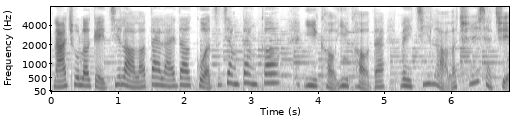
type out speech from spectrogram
拿出了给鸡姥姥带来的果子酱蛋糕，一口一口地喂鸡姥姥吃下去。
